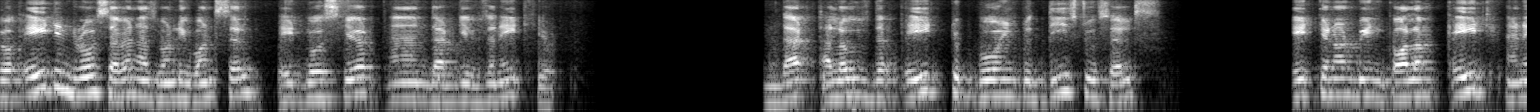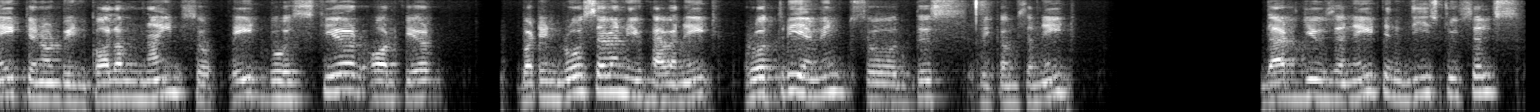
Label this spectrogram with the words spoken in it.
So 8 in row 7 has only one cell. 8 goes here and that gives an 8 here. That allows the 8 to go into these two cells. 8 cannot be in column 8 and 8 cannot be in column 9 so 8 goes here or here but in row 7 you have an 8 row 3 I mean so this becomes an 8 that gives an 8 in these two cells.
